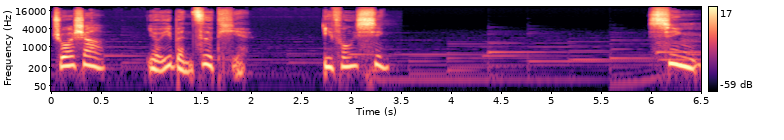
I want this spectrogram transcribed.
桌上有一本字帖，一封信。信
